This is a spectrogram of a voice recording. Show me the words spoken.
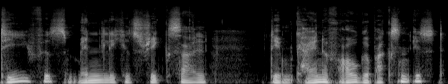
Tiefes männliches Schicksal, dem keine Frau gewachsen ist?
